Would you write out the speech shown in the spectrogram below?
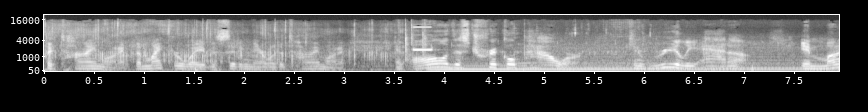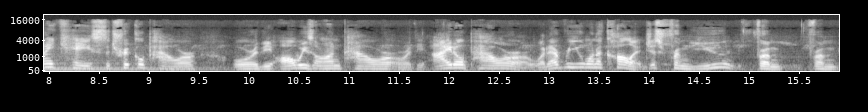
the time on it, the microwave is sitting there with a time on it, and all of this trickle power can really add up. In my case, the trickle power or the always on power or the idle power or whatever you want to call it, just from you, from, from,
